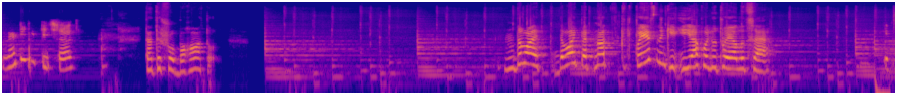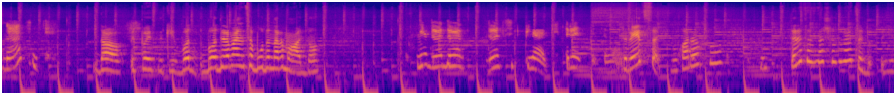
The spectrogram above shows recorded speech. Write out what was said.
Давайте на 500. Та ти що, багато? Ну давай, давай 15 підписників і я палю твоє лице. 15? Да, підписників, бо, бо для мене це буде нормально. Ні, давай, давай, 25, 30 давай. 30? Ну хорошо. 30 значить 30, друзі.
